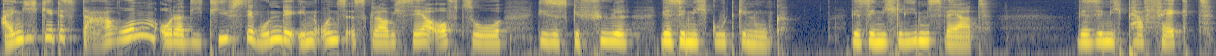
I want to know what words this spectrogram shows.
Eigentlich geht es darum, oder die tiefste Wunde in uns ist, glaube ich, sehr oft so dieses Gefühl, wir sind nicht gut genug, wir sind nicht liebenswert, wir sind nicht perfekt,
